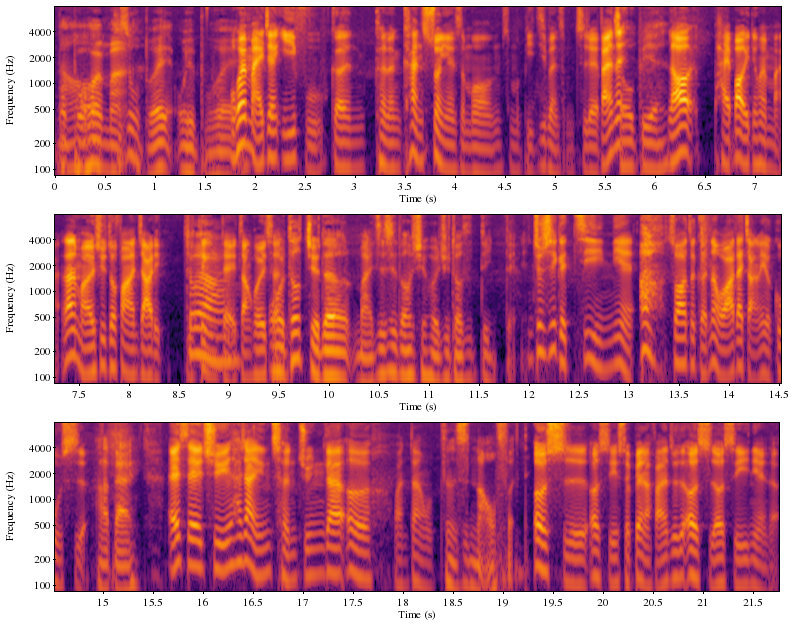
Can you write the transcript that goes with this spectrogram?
我不会买，可是我不会，我也不会。我会买一件衣服，跟可能看顺眼什么什么笔记本什么之类，反正周边。然后海报一定会买，但是买回去就放在家里，就定得长灰尘。我都觉得买这些东西回去都是定得，就是一个纪念啊。说到这个，那我要再讲一个故事。好的。S.H.E 他现在已经成军，应该二完蛋，我真的是脑粉。二十二十一随便了，反正就是二十二十一年了。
